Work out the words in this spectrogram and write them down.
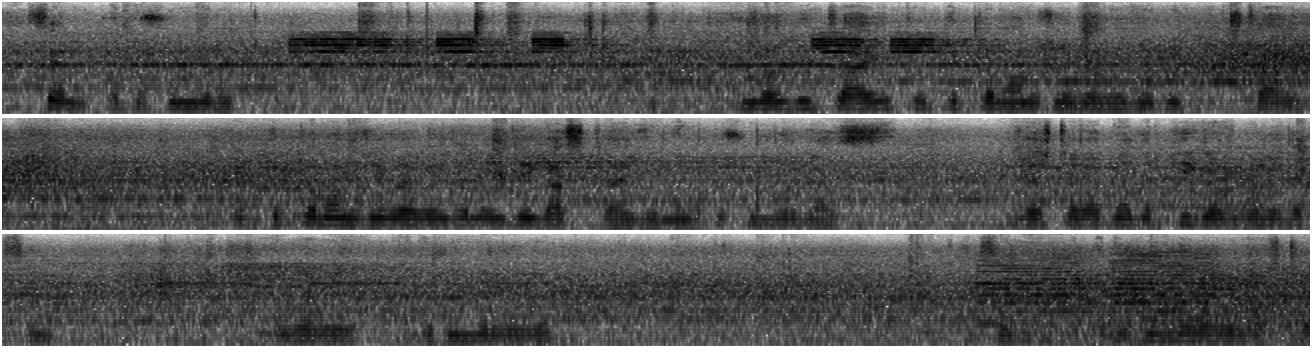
দেখছেন কত সুন্দর আমরা যদি চাই প্রত্যেকটা মানুষ এভাবে যদি চাই প্রত্যেকটা মানুষ এভাবে যেন এই যে গাছটা, এই যেমন এত সুন্দর গাছ, এই গাছটা আপনাদের কী গাছ বলে দেখছেন? এভাবে এত সুন্দরভাবে। এত সুন্দরভাবে গাছটা।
